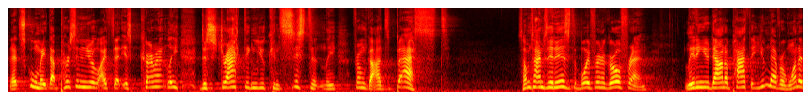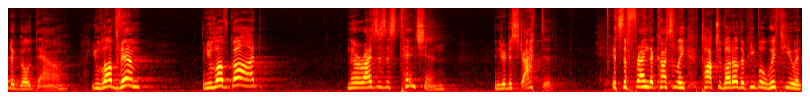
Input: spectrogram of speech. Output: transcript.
that schoolmate, that person in your life that is currently distracting you consistently from God's best? Sometimes it is the boyfriend or girlfriend leading you down a path that you never wanted to go down. You love them and you love God, and there arises this tension, and you're distracted. It's the friend that constantly talks about other people with you, and,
